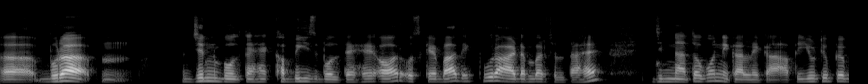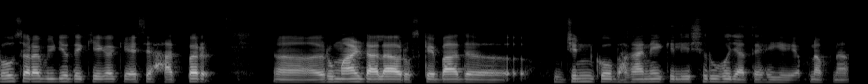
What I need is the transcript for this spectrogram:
बुरा जिन बोलते हैं खबीज बोलते हैं और उसके बाद एक पूरा आडंबर चलता है जिन्नातों को निकालने का। आप यूट्यूब पे बहुत सारा वीडियो देखिएगा कि ऐसे हाथ पर रुमाल डाला और उसके बाद जिन को भगाने के लिए शुरू हो जाते हैं ये अपना अपना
